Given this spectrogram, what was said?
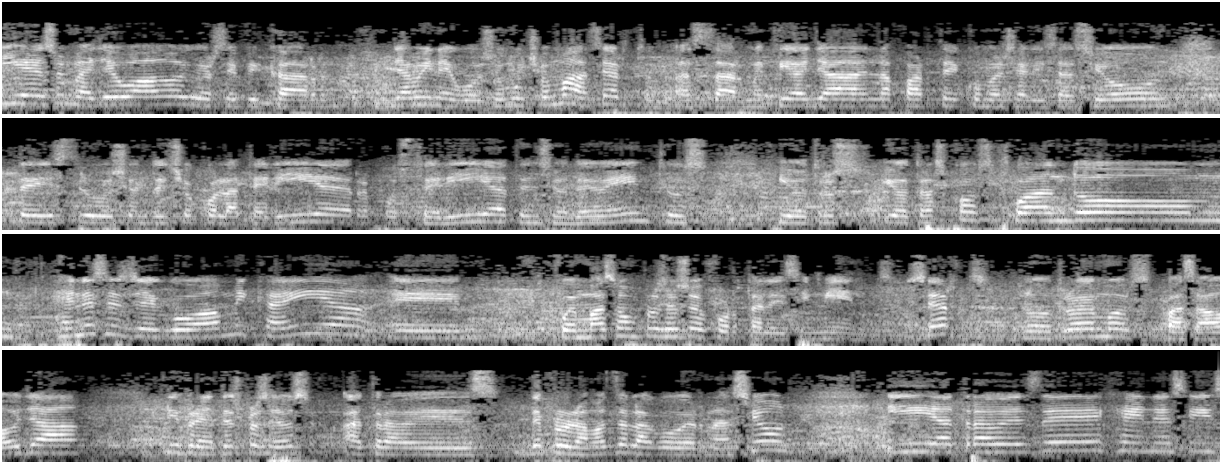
y eso me ha llevado a diversificar ya mi negocio mucho más, ¿cierto? Estar metida ya en la parte de comercialización, de distribución de chocolatería, de repostería, atención de eventos y, otros, y otras cosas. Cuando mm, Génesis llegó a Micaía, eh, fue más a un proceso de fortalecimiento, ¿cierto? Nosotros hemos pasado ya diferentes procesos a través de programas de la gobernación y a través de Génesis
